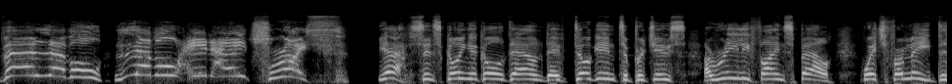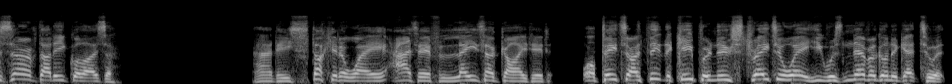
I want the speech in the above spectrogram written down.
They're level! Level in a trice! Yeah, since going a goal down, they've dug in to produce a really fine spell, which for me deserved that equaliser. And he stuck it away as if laser guided. Well, Peter, I think the keeper knew straight away he was never going to get to it.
